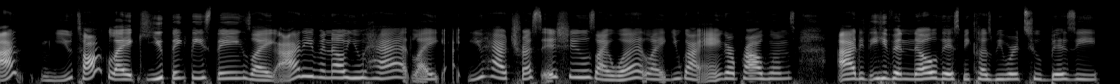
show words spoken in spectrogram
I you talk like you think these things like I didn't even know you had like you have trust issues like what? Like you got anger problems. I didn't even know this because we were too busy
